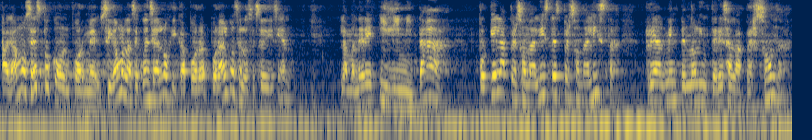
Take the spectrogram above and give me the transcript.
hagamos esto conforme, sigamos la secuencia lógica, por, por algo se los estoy diciendo. La manera ilimitada ¿Por qué la personalista es personalista? Realmente no le interesa a la persona.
